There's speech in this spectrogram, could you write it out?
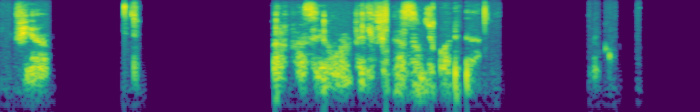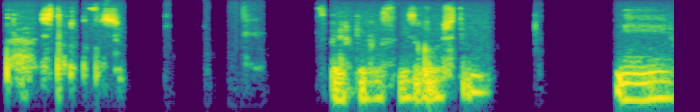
Enviando para fazer uma verificação de qualidade. Tá, está tudo funcionando. Espero que vocês gostem. E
